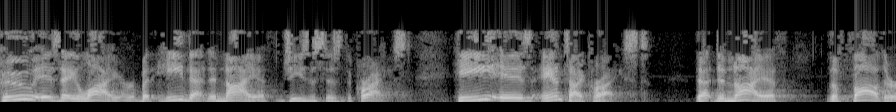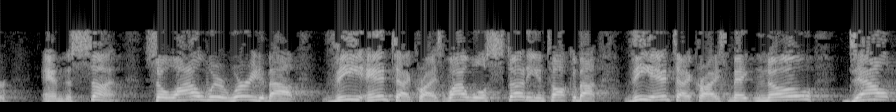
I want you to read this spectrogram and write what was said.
Who is a liar but he that denieth Jesus is the Christ? He is Antichrist that denieth the Father and the Son. So while we're worried about the Antichrist, while we'll study and talk about the Antichrist, make no doubt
